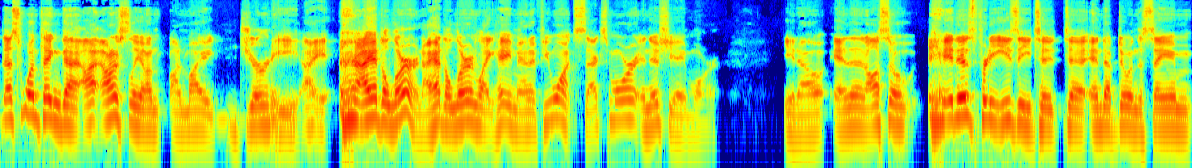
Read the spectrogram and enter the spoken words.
that's one thing that I honestly on on my journey I I had to learn. I had to learn like, hey man, if you want sex more, initiate more, you know. And then also, it is pretty easy to to end up doing the same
